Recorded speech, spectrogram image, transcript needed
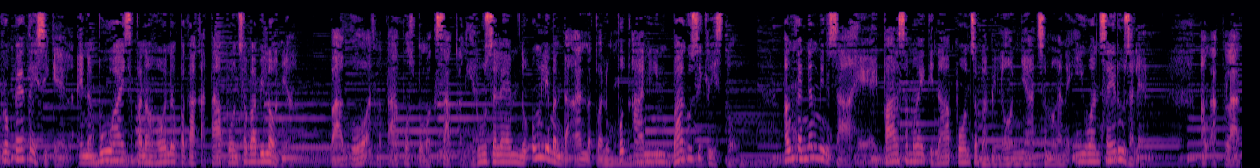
Propeta Ezekiel ay nabuhay sa panahon ng pagkakatapon sa Babylonia, bago at matapos bumagsak ang Jerusalem noong 586 bago si Kristo. Ang kanyang mensahe ay para sa mga itinapon sa Babylonia at sa mga naiwan sa Jerusalem. Ang aklat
